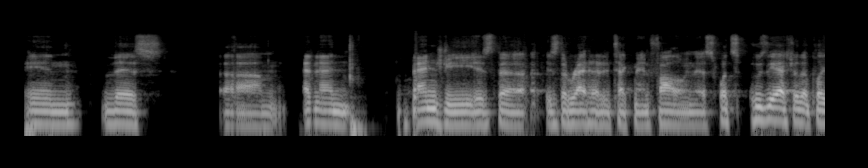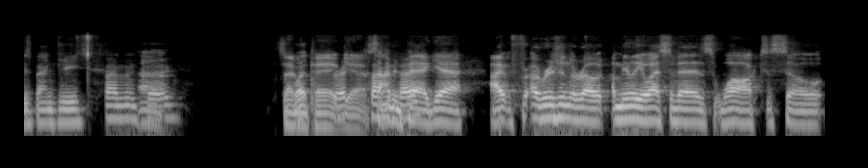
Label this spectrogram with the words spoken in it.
in this, um, and then Benji is the is the redheaded tech man following this. What's who's the actor that plays Benji? Simon Uh, Pegg. Simon What? Pegg, yeah. Simon Simon, Pegg? Pegg. Yeah, I originally wrote Emilio Estevez walked, so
